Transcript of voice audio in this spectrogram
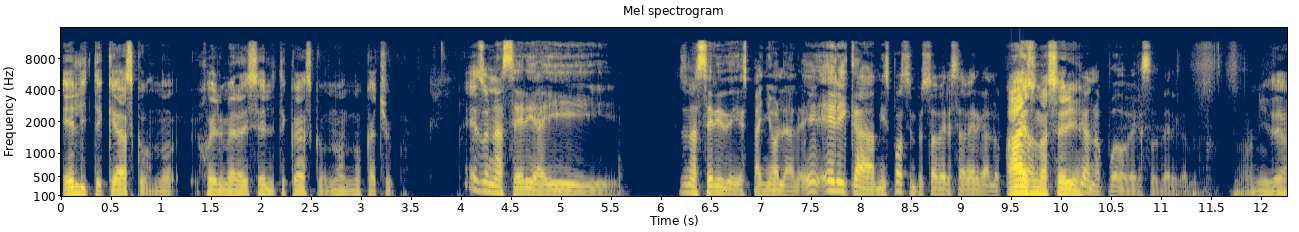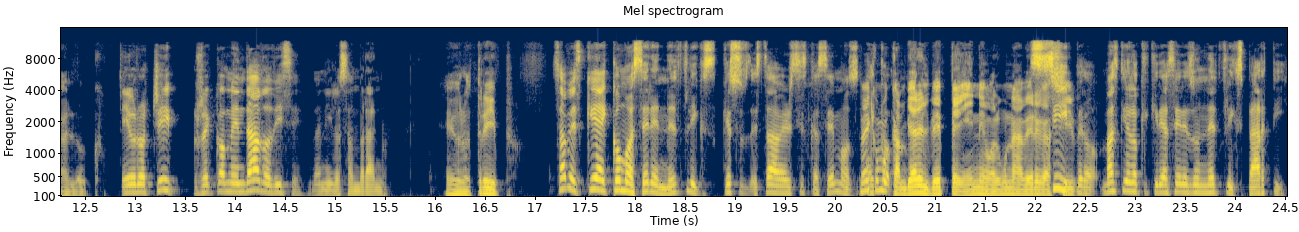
Élite, qué asco. No, Joel Mera dice Élite, qué asco. No, no cacho. Es una serie ahí. Es una serie de española. E- Erika, mi esposa empezó a ver esa verga, loco. Ah, Yo- es una serie. Yo no puedo ver esas vergas, loco. No, ni idea, loco. Eurotrip, recomendado, dice Danilo Zambrano. Eurotrip. ¿Sabes qué hay cómo hacer en Netflix? Que eso está a ver si es que hacemos. No hay como co- cambiar el VPN o alguna verga sí, así. pero más que lo que quería hacer es un Netflix party.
